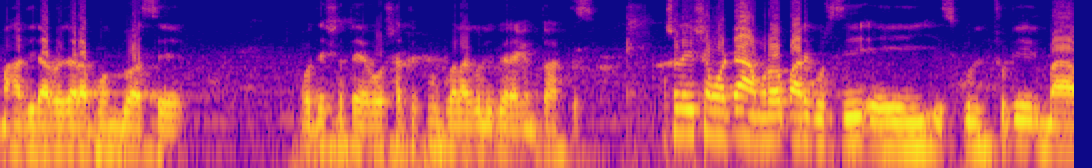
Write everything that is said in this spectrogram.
মাহাদির আরও যারা বন্ধু আছে, ওদের সাথে, ওর সাথে খুব গলাগলি করে কিন্তু হাঁটতেছে। আসলে এই সময়টা আমরাও পার করছি। এই স্কুল ছুটির বা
